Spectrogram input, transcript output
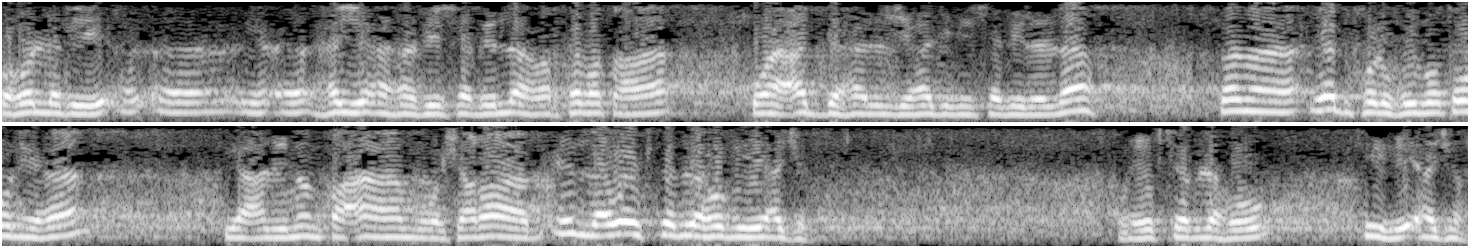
وهو الذي آه، هيأها في سبيل الله وارتبطها وأعدها للجهاد في سبيل الله. فما يدخل في بطونها يعني من طعام وشراب إلا ويكتب له به أجر. ويكتب له فيه أجر.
